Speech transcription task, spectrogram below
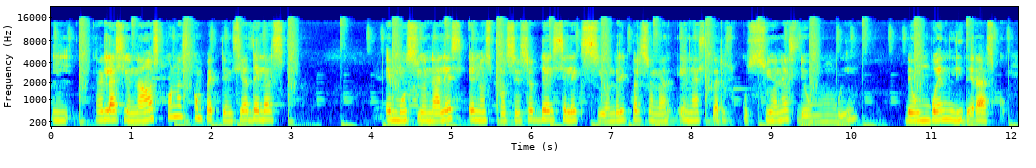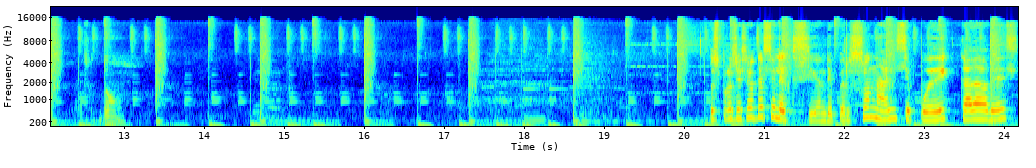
Y relacionados con las competencias de las emocionales en los procesos de selección del personal en las percusiones de un buen, de un buen liderazgo. Los procesos de selección de personal se puede cada vez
